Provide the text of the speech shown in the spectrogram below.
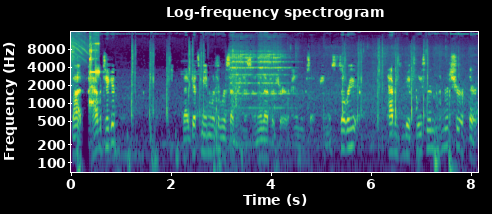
But, I have a ticket. That gets me in with the receptionist. I know that for sure. And the receptionist is over here. Happens to be a policeman. I'm not sure if they're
